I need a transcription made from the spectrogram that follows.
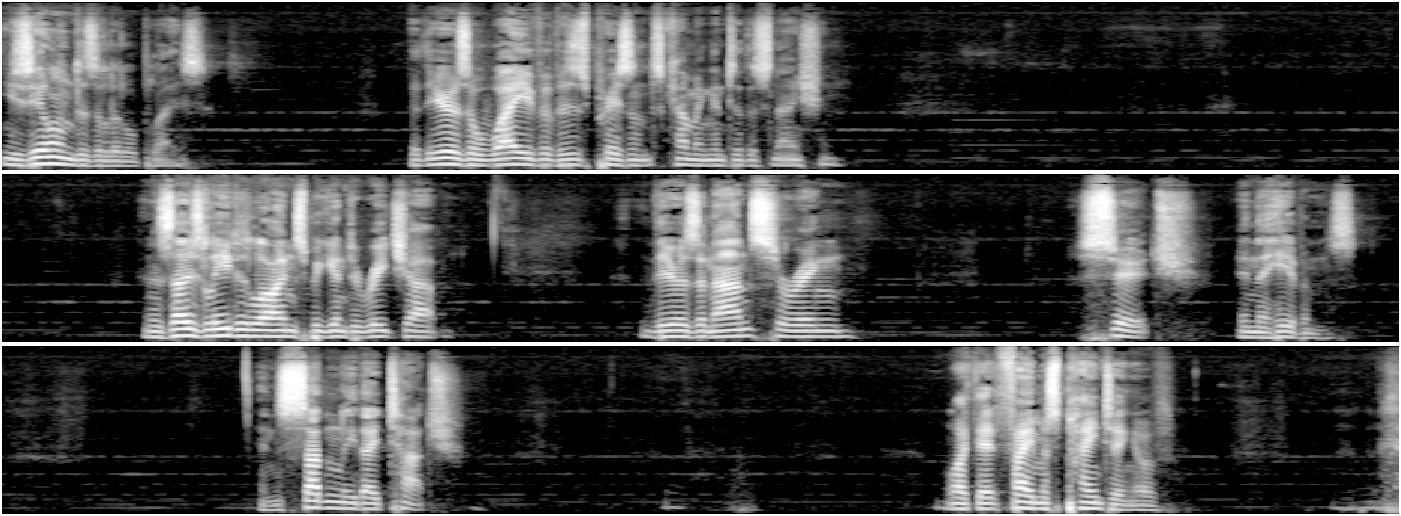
New Zealand is a little place. But there is a wave of his presence coming into this nation. And as those leader lines begin to reach up, there is an answering search in the heavens. And suddenly they touch like that famous painting of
